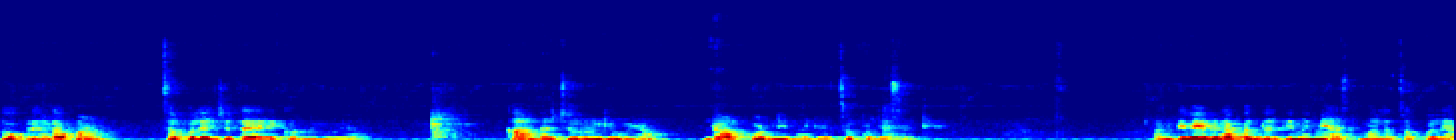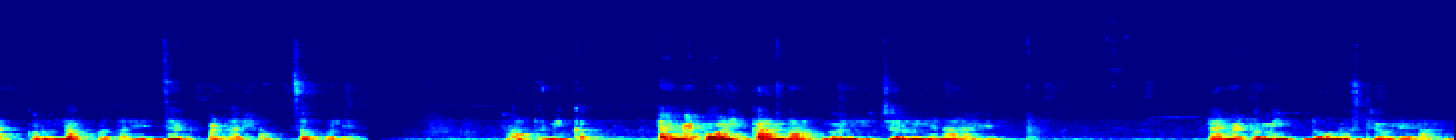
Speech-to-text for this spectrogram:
तोपर्यंत आपण चकोल्याची तयारी करून घेऊया. कांदा चिरून घेऊया. डाळ फोडणी घालूया चकोल्यासाठी अगदी वेगळ्या पद्धतीनं मी आज तुम्हाला चकोल्या करून दाखवत आहे. झटपट अशा चकोल्या आता मी क टॅमॅटो आणि कांदा दोन्ही चिरून घेणार आहे. टॅमॅटो मी धुवूनच ठेवलेला आहे.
